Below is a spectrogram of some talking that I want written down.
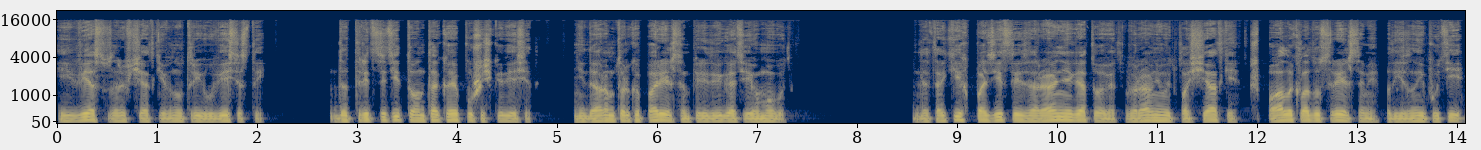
и вес взрывчатки внутри увесистый. До 30 тонн такая пушечка весит. Недаром только по рельсам передвигать ее могут. Для таких позиций заранее готовят, выравнивают площадки, шпалы кладут с рельсами, подъездные пути.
